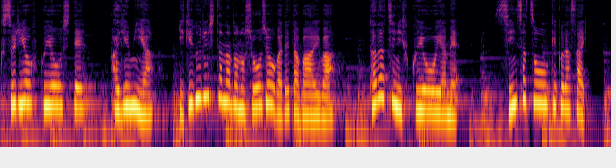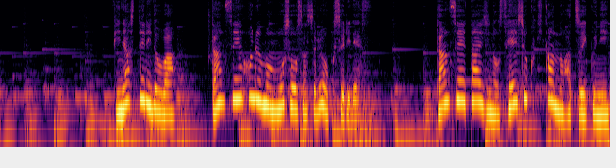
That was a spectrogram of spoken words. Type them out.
薬を服用してかゆみや息苦しさなどの症状が出た場合は直ちに服用をやめ診察をお受けください。フィナステリドは男性ホルモンを操作するお薬です。男性胎児の生殖器官の発育に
